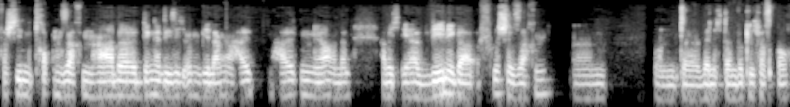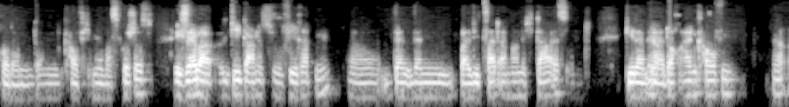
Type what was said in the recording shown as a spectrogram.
verschiedene Trockensachen habe, Dinge, die sich irgendwie lange halt, halten, ja, und dann habe ich eher weniger frische Sachen. Ähm, und äh, wenn ich dann wirklich was brauche, dann, dann kaufe ich mir was Frisches. Ich selber gehe gar nicht so viel retten, äh, wenn, wenn, weil die Zeit einfach nicht da ist und gehe dann Ja. eher doch einkaufen. Ja.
